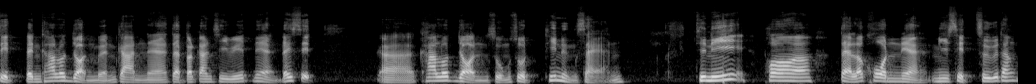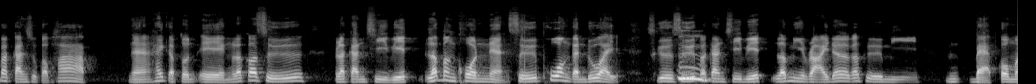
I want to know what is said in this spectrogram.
สิทธิ์เป็นค่าลดหย่อนเหมือนกันนะแต่ประกันชีวิตเนี่ยได้สิทธิ์ค่าลดหย่อนสูงสุดที่หนึ่งแสนทีนี้พอแต่ละคนเนี่ยมีสิทธิ์ซื้อทั้งประกันสุขภาพนะให้กับตนเองแล้วก็ซื้อประกันชีวิต แล้วบางคนเนี่ยซื้อพ่วงกันด้วย คือซื้อประกันชีวิต แล้วมีรายเดอร์ก็คือมีแบบกรม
